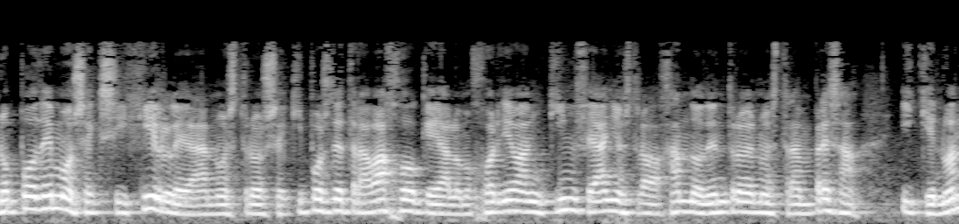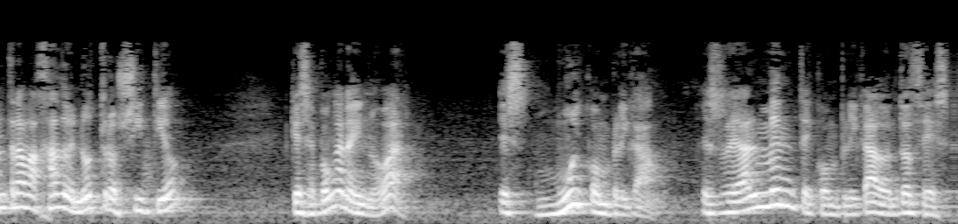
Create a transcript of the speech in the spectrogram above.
no podemos exigirle a nuestros equipos de trabajo que a lo mejor llevan 15 años trabajando dentro de nuestra empresa y que no han trabajado en otro sitio, que se pongan a innovar. Es muy complicado, es realmente complicado. Entonces,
